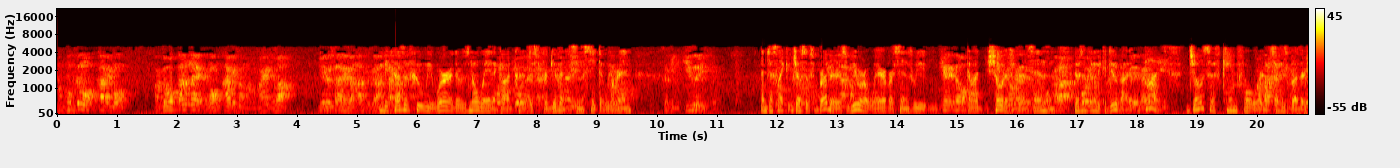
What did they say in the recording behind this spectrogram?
まあ僕も彼も、まあ、どう考えても神様の前では許されるはずがなか Because っ of who we were, there was no way that God could have just forgiven us in the state that we were in. た時に気づいて And just like Joseph's brothers, we were aware of our sins. We God showed us our sins, and there was nothing we could do about it. But Joseph came forward to his brothers,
